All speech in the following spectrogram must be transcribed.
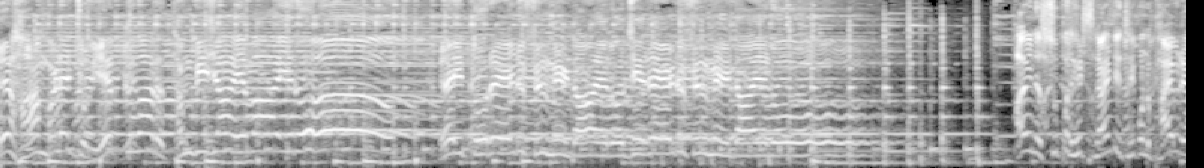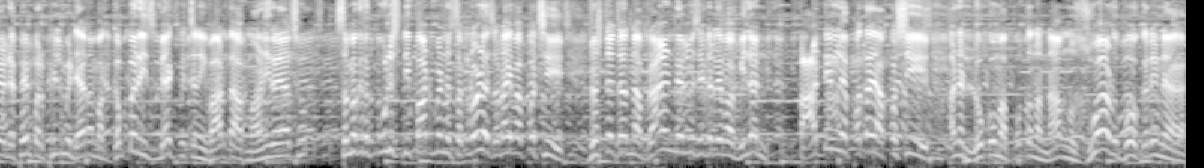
એ સાંભળે જો, એકવાર થંભી જાય વાયરો. એ તો રેડ ફિલ્મી ડાયરો, જી રેડ ફિલ્મી ડાયરો. આઈને સુપર હિટ્સ 93.5 રેડ એફએમ પર ફિલ્મી ડાયરામાં ગબ્બર ઇઝ બેક પિક્ચરની વાર્તા આપ માણી રહ્યા છો. સમગ્ર પોલીસ ડિપાર્ટમેન્ટને સકડોળે ચડાવ્યા પછી ભ્રષ્ટાચારના બ્રાન્ડ એમ્બેસેડર એવા વિલન પાટીલને પતાયા પછી અને લોકોમાં પોતાના નામનો જુવાળ ઊભો કરીને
